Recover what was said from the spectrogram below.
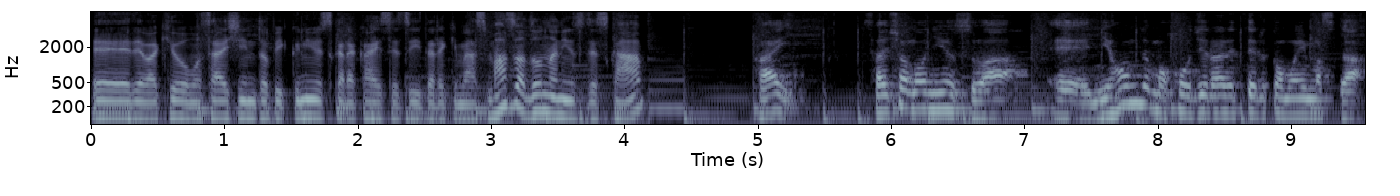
えーでは今日も最新トピックニュースから解説いただきます。まずはどんなニュースですか？はい。最初のニュースは、えー日本でも報じられていると思いますが、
